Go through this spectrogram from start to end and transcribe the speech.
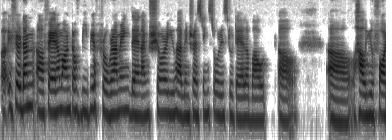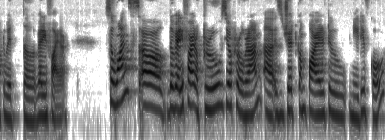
uh, if you've done a fair amount of BPF programming, then I'm sure you have interesting stories to tell about uh, uh, how you fought with the verifier. So once the verifier approves your program, is JIT compiled to native code.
